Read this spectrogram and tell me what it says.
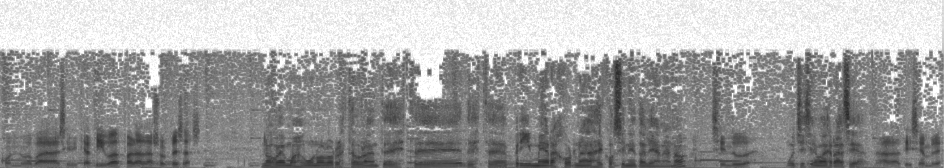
con nuevas iniciativas para las sorpresas. Nos vemos en uno de los restaurantes de, este, de esta primera jornada de cocina italiana, ¿no? Sin duda. Muchísimas gracias. Nada, a ti siempre.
